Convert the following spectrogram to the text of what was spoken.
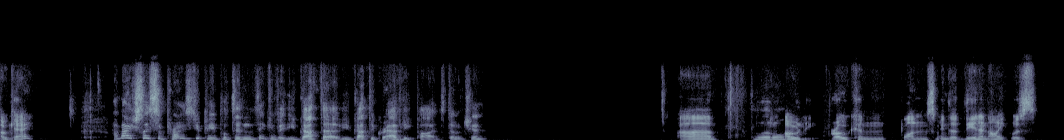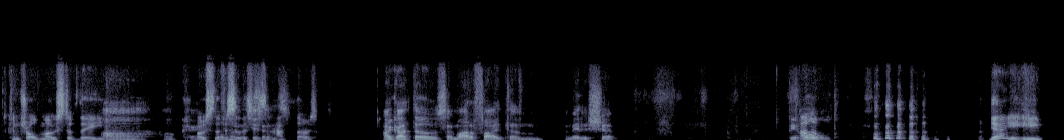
okay. I'm actually surprised you people didn't think of it. You've got the you've got the gravity pods, don't you? Uh, The little only broken ones. I mean, the, the inner night was controlled most of the ah, okay. most of the Well, facilities that had those. I got those. I modified them. I made a ship. Behold. Yeah, he, he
